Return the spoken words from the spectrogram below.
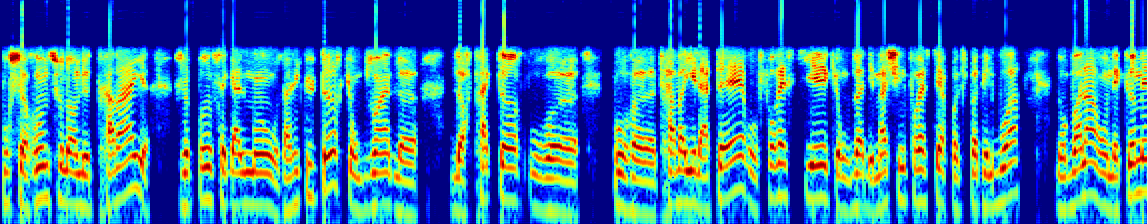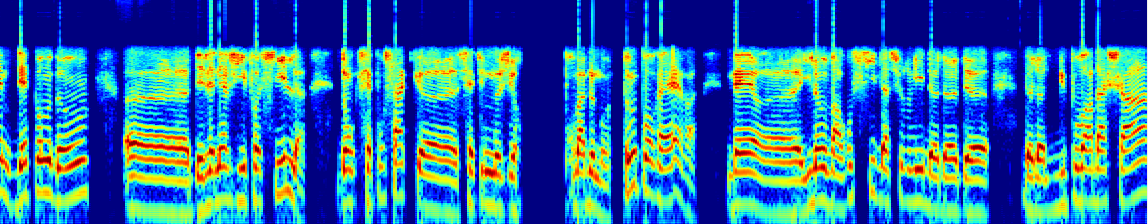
pour se rendre sur leur lieu de travail. Je pense également aux agriculteurs qui ont besoin de, leur tracteur pour, euh, pour euh, travailler la terre, aux forestiers qui ont besoin des machines forestières pour exploiter le bois. Donc voilà, on est quand même dépendant euh, des énergies fossiles. Donc c'est pour ça que c'est une mesure probablement temporaire, mais euh, il en va aussi de la survie de, du pouvoir d'achat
